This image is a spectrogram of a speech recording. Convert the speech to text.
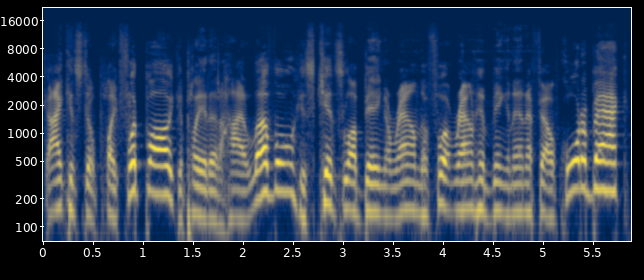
Guy can still play football. He can play it at a high level. His kids love being around the foot around him being an NFL quarterback.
